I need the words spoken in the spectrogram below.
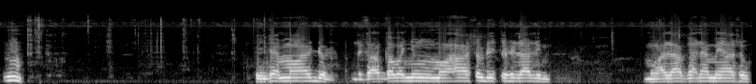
Hmm. Pinsan mga idol, nagagawan yung mga aso dito sa lalim. Mga alaga namin aso.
